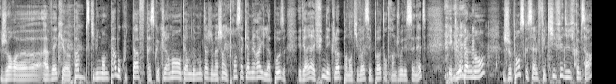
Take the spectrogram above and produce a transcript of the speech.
genre euh, avec euh, pas, ce qui lui demande pas beaucoup de taf, parce que clairement en termes de montage de machin, il prend sa caméra, il la pose et derrière il fume des clopes pendant qu'il voit ses potes en train de jouer des scénettes. Et globalement, je pense que ça le fait kiffer de vivre comme ça,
